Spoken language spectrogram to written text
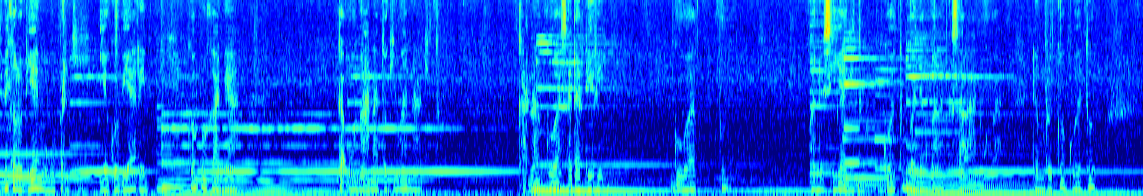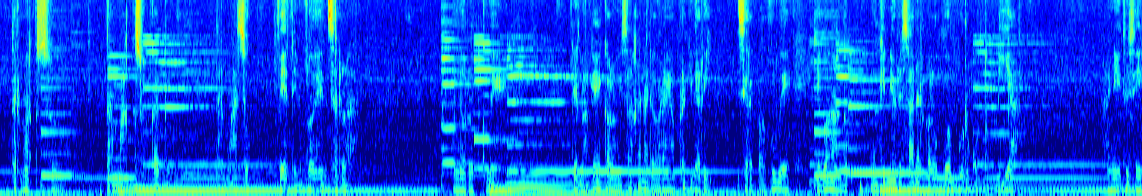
tapi kalau dia mau mau pergi ya gue biarin. Gue bukannya gak mau nahan atau gimana gitu. Karena gue sadar diri gue pun manusia gitu. Gue tuh banyak banget kesalahan gue. Dan menurut gue gue tuh termasuk termasuk kan tuh termasuk bad influencer lah menurut gue. Dan makanya kalau misalkan ada orang yang pergi dari circle gue ya gue nganggep mungkin dia udah sadar kalau gue buruk untuk dia. Hanya itu sih.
